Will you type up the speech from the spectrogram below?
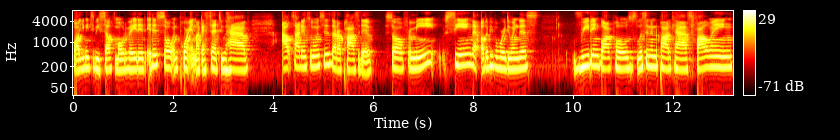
while you need to be self motivated, it is so important, like I said, to have outside influences that are positive. So for me, seeing that other people were doing this, reading blog posts, listening to podcasts, following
